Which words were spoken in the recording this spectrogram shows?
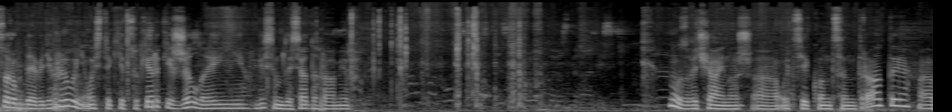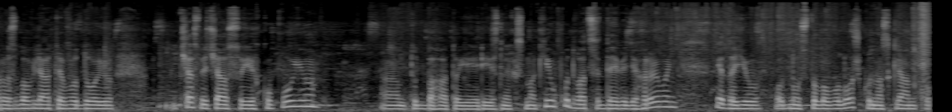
49 гривень. Ось такі цукерки желейні, 80 грамів. Ну, звичайно ж, оці концентрати розбавляти водою. Час від часу їх купую. Тут багато є різних смаків по 29 гривень. Я даю одну столову ложку на склянку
